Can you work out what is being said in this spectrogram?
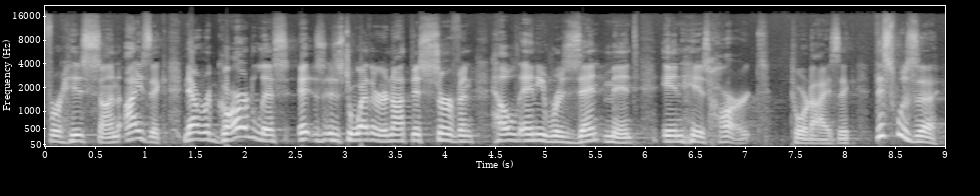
for his son Isaac. Now, regardless as to whether or not this servant held any resentment in his heart toward Isaac, this was a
